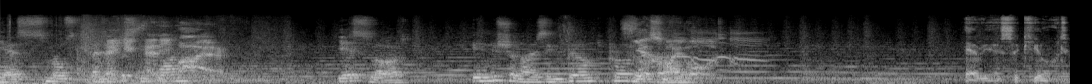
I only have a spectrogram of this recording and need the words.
Yes, most beneficent one. fire. Yes, Lord. Initializing build protocol. Yes, my lord. Area secured.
